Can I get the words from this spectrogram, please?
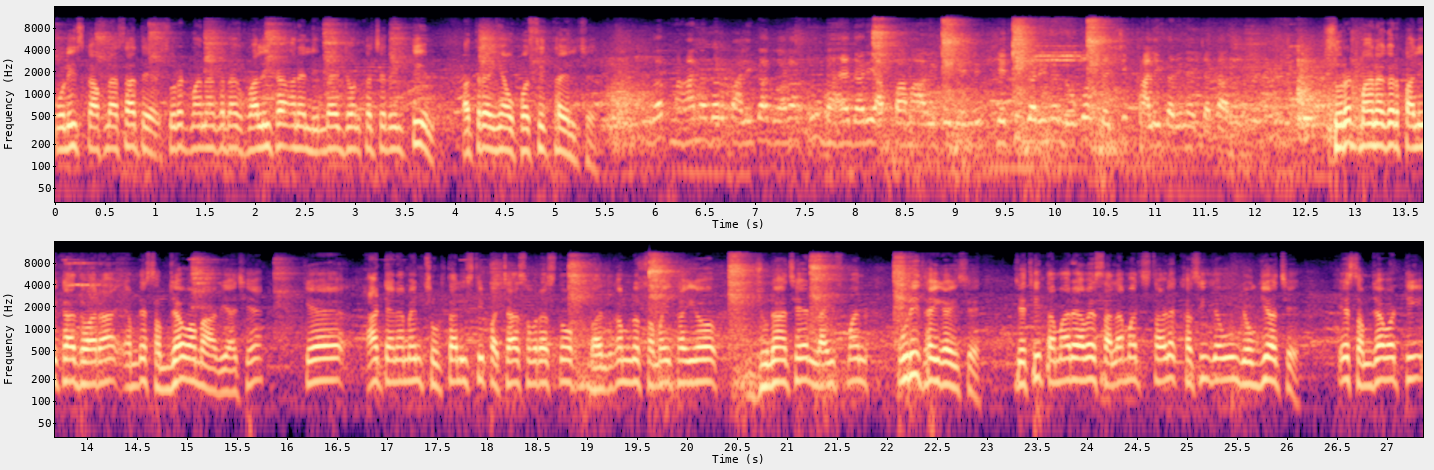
પોલીસ કાફલા સાથે સુરત મહાનગરપાલિકા અને લિંબાયત ઝોન કચેરીની ટીમ અત્રે અહીંયા ઉપસ્થિત થયેલ છે. મહાનગરપાલિકા દ્વારા ખૂબ બાહેદારી આપવામાં આવી છે જેથી- કરીને લોકો સ્વૈચ્છિક ખાલી કરીને જતા રહે. સુરત મહાનગરપાલિકા દ્વારા એમને સમજાવવામાં આવ્યા છે કે આ ટેનામેન્ટ સુડતાલીસથી પચાસ વર્ષનો બાંધકામનો સમય થયો, જૂના છે, લાઈફમાં પૂરી થઈ ગઈ છે. જેથી તમારે હવે સલામત સ્થળે ખસી જવું યોગ્ય છે. એ સમજાવટથી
